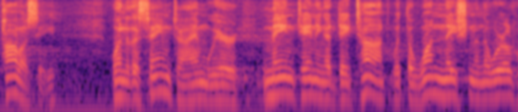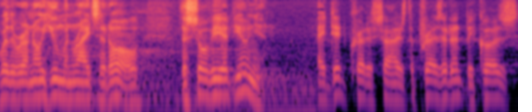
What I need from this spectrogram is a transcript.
policy when at the same time we're maintaining a detente with the one nation in the world where there are no human rights at all, the Soviet Union. I did criticize the president because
